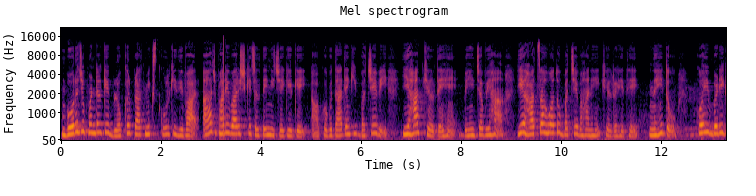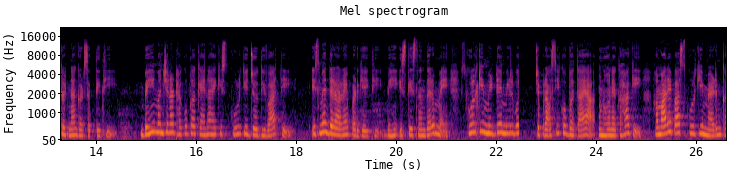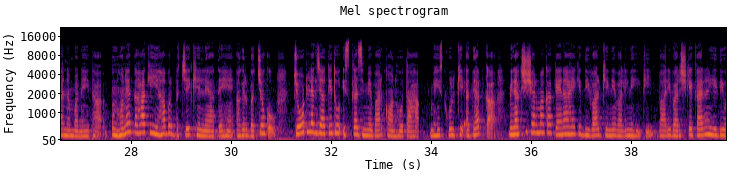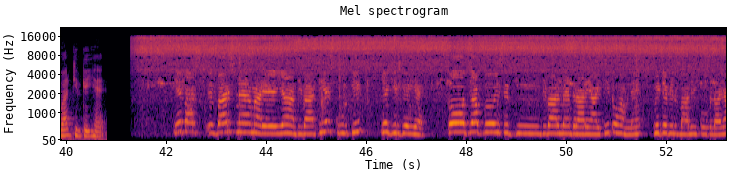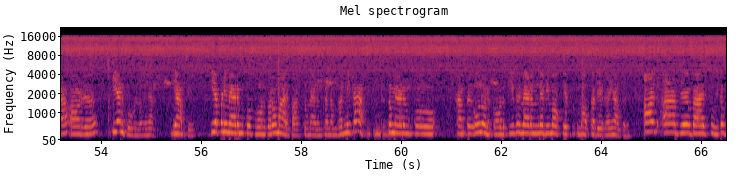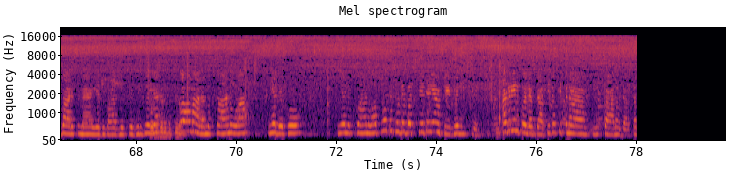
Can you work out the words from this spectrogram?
बोरज उपमंडल के ब्लोकर प्राथमिक स्कूल की दीवार आज भारी बारिश के चलते नीचे गिर गई। आपको बता दें कि बच्चे भी यहाँ खेलते हैं। वहीं जब यहाँ ये हादसा हुआ तो बच्चे वहाँ नहीं खेल रहे थे। नहीं तो कोई बड़ी घटना घट सकती थी। वहीं मंजना ठाकुर का कहना है कि स्कूल की जो दीवार थी, इसमें दरारें पड़ गई थी। वहीं इसके संदर्भ में स्कूल की मिड डे मील चपरासी को बताया, उन्होंने कहा कि हमारे पास स्कूल की मैडम का नंबर नहीं था। उन्होंने कहा कि यहाँ पर बच्चे खेलने आते हैं। अगर बच्चों को चोट लग जाती तो इसका जिम्मेवार कौन होता? है वहीं स्कूल की अध्यापिका मीनाक्षी शर्मा का कहना है कि दीवार गिरने वाली नहीं थी। भारी बारिश के कारण ये दीवार गिर गई है। ये बारिश में हमारे यहाँ दीवार थी, स्कूल की, ये गिर गई है। तो जब इस दीवार में दरारें आई थी तो हमने मिड डे मील वाली को बुलाया और पीएन को बुलाया। यहाँ पे कि अपनी मैडम को फ़ोन करो हमारे पास तो मैडम का नंबर नहीं था। तो मैडम को हम उन्होंने कॉल की फिर मैडम ने भी मौके मौका देखा यहाँ पर। और आज बारिश हुई तो बारिश में ये दीवार नीचे गिर गई है। तो हमारा नुकसान हुआ। ये देखो ये नुकसान हुआ। छोटे छोटे बच्चे थे, यहाँ पे थे नीचे। अगर इनको लग जाती तो कितना नुकसान हो जाता।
